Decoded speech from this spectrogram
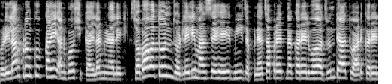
वडिलांकडून खूप काही अनुभव शिकायला मिळाले. स्वभावातून जोडलेली माणसे हे मी जपण्याचा प्रयत्न करेल व अजून त्यात वाढ करेल.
